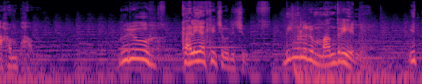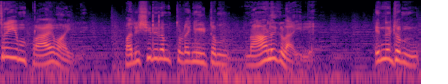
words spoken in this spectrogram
അഹംഭാവം? ഗുരു കളിയാക്കി ചോദിച്ചു നിങ്ങളൊരു മന്ത്രിയല്ലേ? ഇത്രയും പ്രായമായില്ലേ? പരിശീലനം തുടങ്ങിയിട്ടും നാളുകളായില്ലേ? എന്നിട്ടും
